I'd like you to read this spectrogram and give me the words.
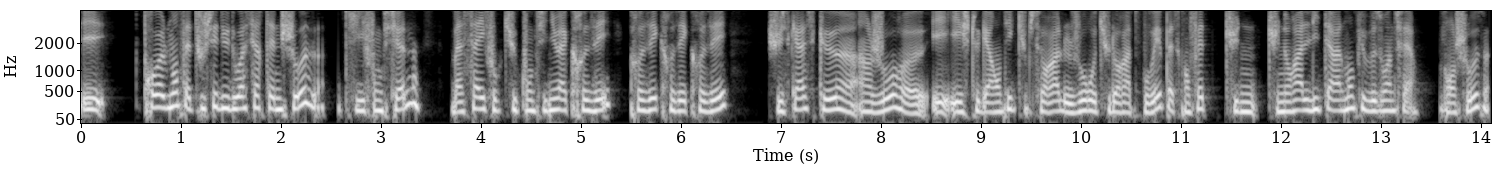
Et probablement, tu as touché du doigt certaines choses qui fonctionnent. Bah ça, il faut que tu continues à creuser, creuser, creuser, creuser jusqu'à ce que euh, un jour, euh, et, je te garantis que tu le sauras le jour où tu l'auras trouvé, parce qu'en fait, tu, n'auras littéralement plus besoin de faire grand-chose.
